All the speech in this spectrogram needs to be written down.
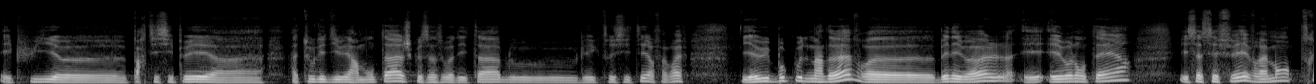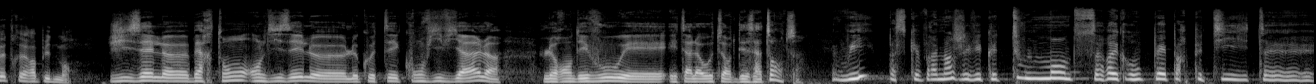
et puis participer à, tous les divers montages, que ce soit des tables ou l'électricité. Enfin bref, il y a eu beaucoup de main-d'œuvre bénévoles et, et volontaires et ça s'est fait vraiment très très rapidement. Gisèle Berton, on le disait, le, le côté convivial, le rendez-vous est, à la hauteur des attentes. Oui, parce que vraiment j'ai vu que tout le monde se regroupait par petites, euh,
